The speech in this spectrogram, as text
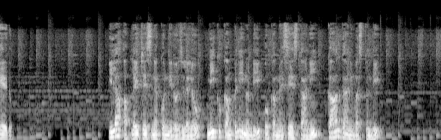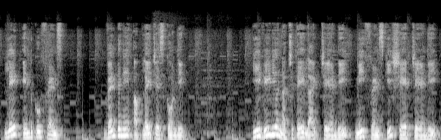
ఏడు. ఇలా అప్లై చేసిన కొన్ని రోజులలో మీకు కంపెనీ నుండి ఒక మెసేజ్ కానీ కాల్ గాని వస్తుంది. లేట్ ఎందుకు ఫ్రెండ్స్? వెంటనే అప్లై చేసుకోండి. ఈ వీడియో నచ్చితే లైక్ చేయండి మీ ఫ్రెండ్స్కి షేర్ చేయండి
